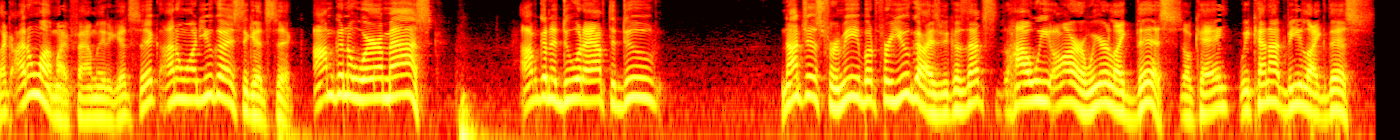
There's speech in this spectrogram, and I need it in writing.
like I don't want my family to get sick. I don't want you guys to get sick. I'm going to wear a mask. I'm going to do what I have to do not just for me, but for you guys, because that's how we are. We are like this, okay? We cannot be like this.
